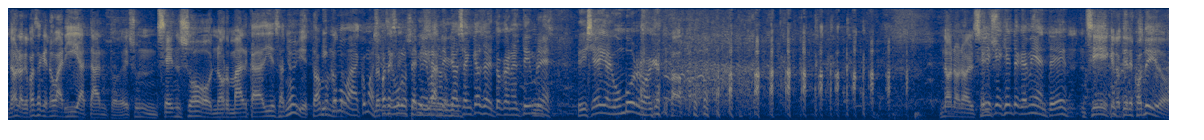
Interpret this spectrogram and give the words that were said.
No, lo que pasa es que no varía tanto, es un censo normal cada 10 años y estamos... ¿Y cómo nosotros- va? ¿Cómo Lo que pasa es que burro está? Van de emigrando. casa en casa, le tocan el timbre y dice, ¿hay algún burro acá? No, no, no, el Sí, censo... que hay gente que miente, ¿eh? Sí, que lo tiene escondido.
